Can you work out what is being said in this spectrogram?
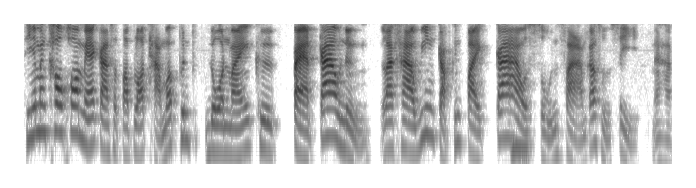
ทีนี้มันเข้าข้อแม้การ stop loss ถามว่าเพื่อนโดนไหมคือ891 ราคาวิ่งกลับขึ้นไป 903 904 นะครับ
